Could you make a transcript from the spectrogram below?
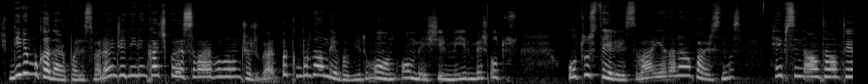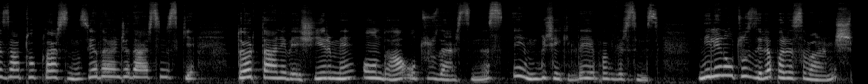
Şimdi Nil'in bu kadar parası var. Önce Nil'in kaç parası var bulalım çocuklar. Bakın buradan da yapabilirim. 10, 15, 20, 25, 30. 30 TL'si var ya da ne yaparsınız? Hepsini alt alta yazar toplarsınız. Ya da önce dersiniz ki 4 tane 5, 20, 10 daha 30 dersiniz. Değil mi? Bu şekilde yapabilirsiniz. Nil'in 30 lira parası varmış.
